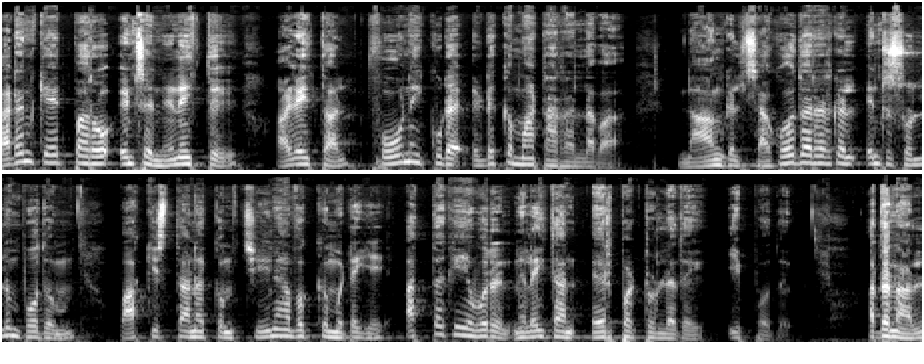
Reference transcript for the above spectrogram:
கடன் கேட்பாரோ என்று நினைத்து அழைத்தால் போனை கூட எடுக்க மாட்டார் அல்லவா நாங்கள் சகோதரர்கள் என்று சொல்லும் போதும் பாகிஸ்தானுக்கும் சீனாவுக்கும் இடையே அத்தகைய ஒரு நிலைதான் ஏற்பட்டுள்ளது இப்போது. அதனால்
